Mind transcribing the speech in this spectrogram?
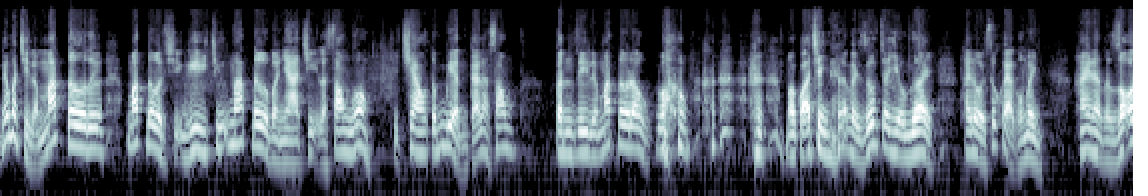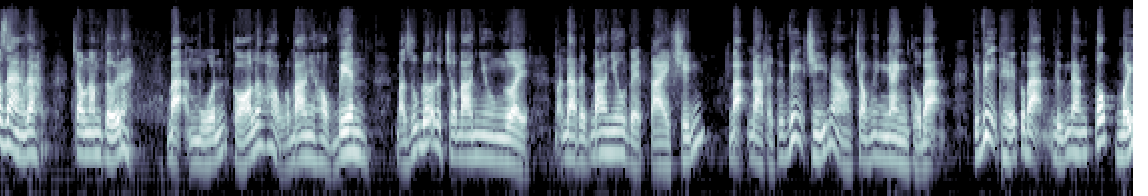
Nếu mà chỉ là master thôi, master thì chị ghi chữ master vào nhà chị là xong, đúng không? Chị treo tấm biển cái là xong cần gì là master đâu đúng không? Mà quá trình đấy là phải giúp cho nhiều người thay đổi sức khỏe của mình. Hay là rõ ràng ra trong năm tới này bạn muốn có lớp học là bao nhiêu học viên bạn giúp đỡ được cho bao nhiêu người bạn đạt được bao nhiêu về tài chính bạn đạt được cái vị trí nào trong cái ngành của bạn cái vị thế của bạn đứng đang top mấy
